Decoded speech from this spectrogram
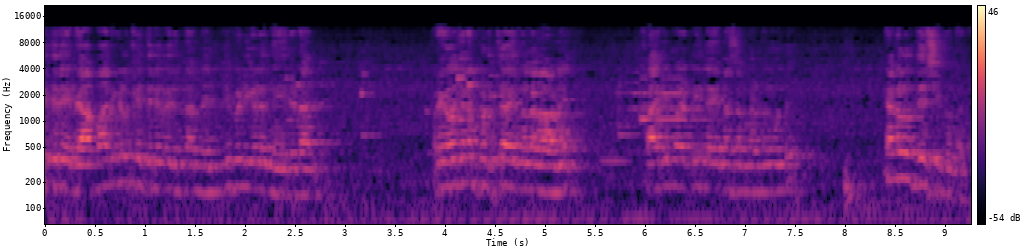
എതിരെ വ്യാപാരികൾക്കെതിരെ വരുന്ന വെല്ലുവിളികളെ നേരിടാൻ പ്രയോജനപ്പെടുത്തുക എന്നുള്ളതാണ് കാര്യമായിട്ട് ഈ ലയന സമ്മേളനം കൊണ്ട് ഞങ്ങൾ ഉദ്ദേശിക്കുന്നത്.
